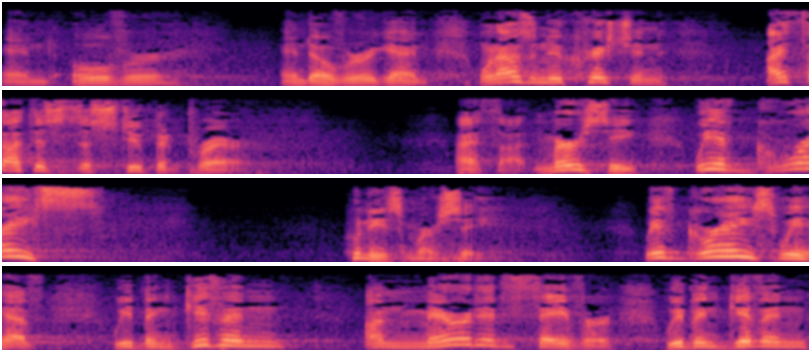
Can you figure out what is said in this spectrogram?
and over and over again. When I was a new Christian, I thought this is a stupid prayer. I thought, mercy, we have grace. Who needs mercy? We have grace. We have, we've been given unmerited favor. We've been given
